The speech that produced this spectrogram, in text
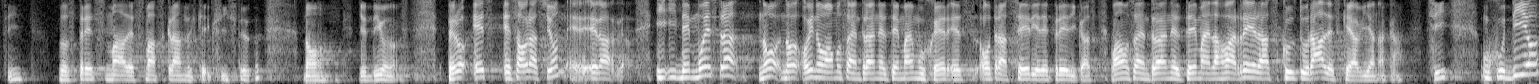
¿Sí? los tres males más grandes que existen. No, yo. Pero es, esa oración era, y, demuestra, no, no, hoy no vamos a entrar en el tema de mujer, es otra serie de prédicas. Vamos a entrar en el tema de las barreras culturales que habían acá. ¿sí? Un judío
